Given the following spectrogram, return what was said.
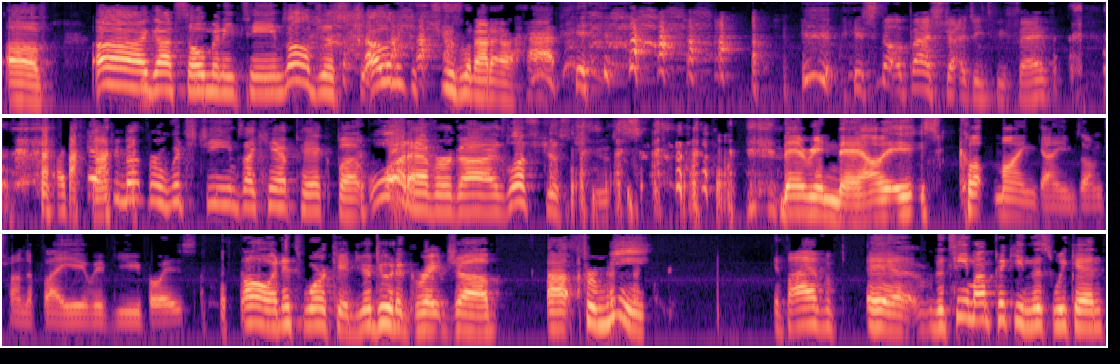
of oh, I got so many teams. I'll just uh, let me just choose one out of a hat. it's not a bad strategy, to be fair. I can't remember which teams I can't pick, but whatever, guys. Let's just choose. They're in there. It's Klopp mind games I'm trying to play here with you boys. oh, and it's working. You're doing a great job. Uh, for me, if I have a, uh, the team I'm picking this weekend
